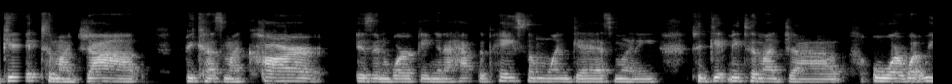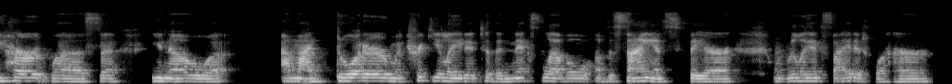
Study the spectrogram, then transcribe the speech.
get to my job because my car isn't working and I have to pay someone gas money to get me to my job. Or what we heard was, uh, you know, uh, uh, my daughter matriculated to the next level of the science fair. I'm really excited for her.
